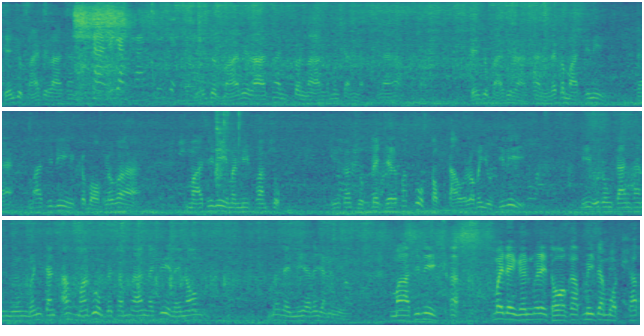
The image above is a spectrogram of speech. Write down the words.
เขียนจดหมายไปลาท่านนานหรือยังคะที่เขียนไปเขียนจดหมายเวลาท่านก็นานแล้วเหมือนกันแหละนะฮะเขียนจดหมายเวลาท่านแล้วก็มาที่นี่นะฮะมาที่นี่ก็บอกแล้วว่า มาที่นี่มันมีความสุข มีความสุขได้เจอพระพวกเก่าๆเรามาอยู่ที่นี่ มีอุดมการณ์ทางเมืองเหมือนกันเอ้ามาร่วมไปทำงานในที่ในน้อง ไม่ได้มีอะไรอย่างอื่น มาที่นี่ครับไม่ได้เงินไม่ได้ทองครับ มีแต่หมดครับ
